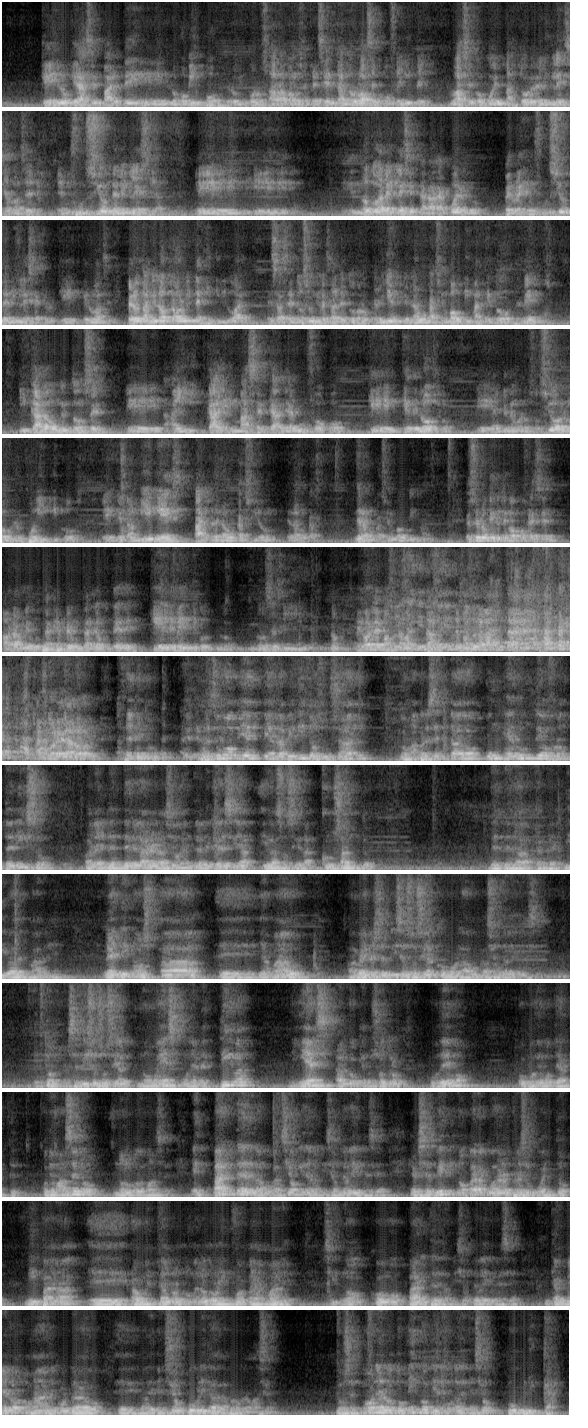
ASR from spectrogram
que es lo que hacen parte eh, los obispos, el obispo Rosada cuando se presenta, no lo hace como Felipe, lo hace como el pastor de la iglesia, lo hace en función de la iglesia. Eh, no toda la iglesia estará de acuerdo, pero es en función de la iglesia que, lo hace. Pero también la otra órbita es individual, el sacerdocio universal de todos los creyentes, la vocación bautismal que todos tenemos. Y cada uno entonces eh, ahí cae más cerca de algún foco que del otro. Eh, ahí tenemos los sociólogos, los políticos, que también es parte de la vocación, de la vocación, de la vocación bautismal. Eso es lo que yo tengo que ofrecer. Ahora me gustaría preguntarle a ustedes qué elemento, no, no sé si mejor le paso la batuta, le paso la batuta al moderador. Seguimos. Eh, resumo bien, bien rapidito, Susan nos ha presentado un gerundio fronterizo para entender la relación entre la iglesia y la sociedad, cruzando desde la perspectiva del margen. Leti nos ha eh, llamado a ver el servicio social como la vocación de la iglesia. Esto, el servicio social no es una electiva ni es algo que nosotros podemos o podemos, dejar, podemos hacer o no lo podemos hacer. Es parte de la vocación y de la misión de la iglesia el servir no para cuadrar el presupuesto ni para eh, aumentar los números de los informes anuales, sino como parte de la misión de la iglesia. Y Carmelo nos ha recordado eh, la dimensión pública de la programación. Los sermones los domingos tienen una dimensión pública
